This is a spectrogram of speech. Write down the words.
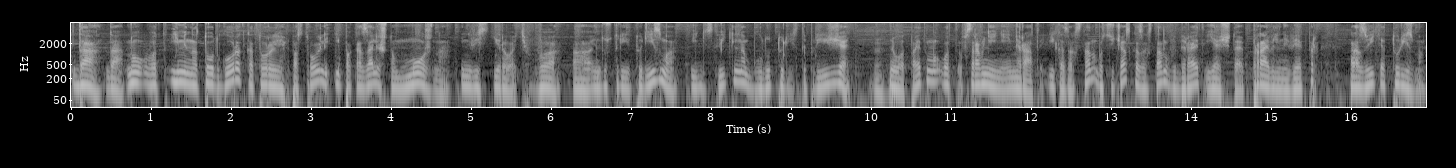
Да, да. Ну, вот именно тот город, который построили и показали, что можно инвестировать в а, индустрию туризма, и действительно будут туристы приезжать. Мгм. Вот, поэтому вот в сравнении Эмираты и Казахстан, вот сейчас Казахстан выбирает, я считаю, правильный вектор развития туризма.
